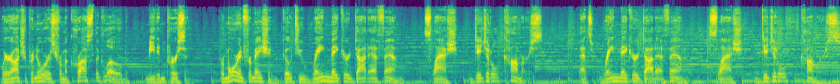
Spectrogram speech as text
where entrepreneurs from across the globe meet in person. For more information, go to rainmaker.fm slash digital commerce. That's rainmaker.fm slash digital commerce.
